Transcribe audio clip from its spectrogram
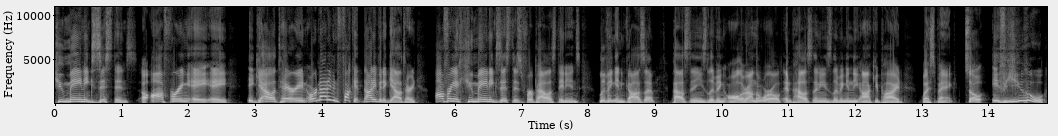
humane existence, uh, offering a, a egalitarian or not even fuck it, not even egalitarian, offering a humane existence for Palestinians living in Gaza, Palestinians living all around the world, and Palestinians living in the occupied West Bank. So if you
